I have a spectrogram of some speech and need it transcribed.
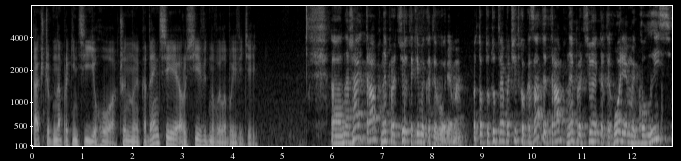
так щоб наприкінці його чинної каденції Росія відновила бойові дії? Е, На жаль, Трамп не працює такими категоріями. Тобто, тут треба чітко казати, Трамп не працює категоріями колись,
